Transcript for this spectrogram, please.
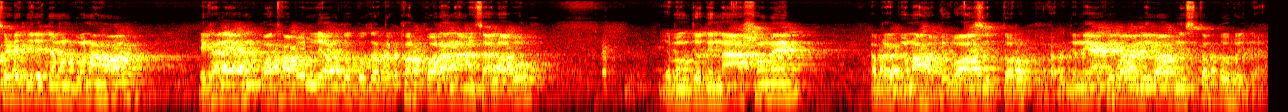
ছেড়ে দিলে যেমন গোনা হয়, এখানে এখন কথা বললে অন্তত যতক্ষণ কোরআন আমি চালাবো। এবং যদি না শোনেন, আপনার গোনা হবে, ওয়াজিব তরক করার। জন্য একেবারে নীরব, নিস্তব্ধ হয়ে যায়।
